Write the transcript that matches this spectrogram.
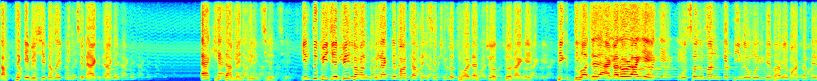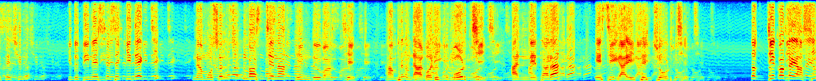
তার থেকে বেশি দামে কিনছেন এক দামে? একই দামে কিনছে। কিন্তু বিজেপি ওনাকে বাঁচাতে এসেছিল দু হাজার চোদ্দোর আগে। ঠিক দু হাজার এগারোর আগে মুসলমানকে তৃণমূল যেভাবে বাঁচাতে এসেছিল, কিন্তু দিনের শেষে কি দেখছি? না মুসলমান বাঁচছে না, হিন্দু বাঁচছে। আমরা নাগরিক মরছি, আর নেতারা এসি গাড়িতে চড়ছে। তো যে কথায় আসি,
